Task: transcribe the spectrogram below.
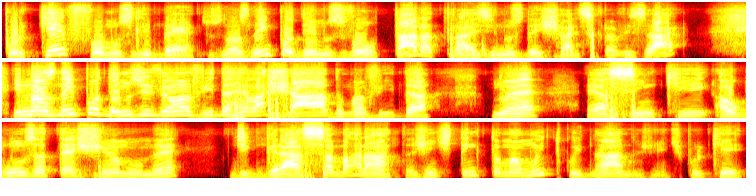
porque fomos libertos, nós nem podemos voltar atrás e nos deixar escravizar, e nós nem podemos viver uma vida relaxada, uma vida, não é? É assim que alguns até chamam, né? De graça barata. A gente tem que tomar muito cuidado, gente, porque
